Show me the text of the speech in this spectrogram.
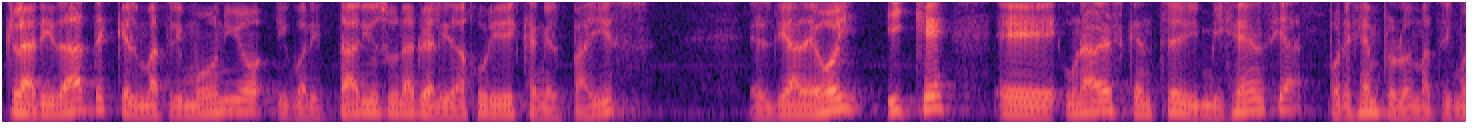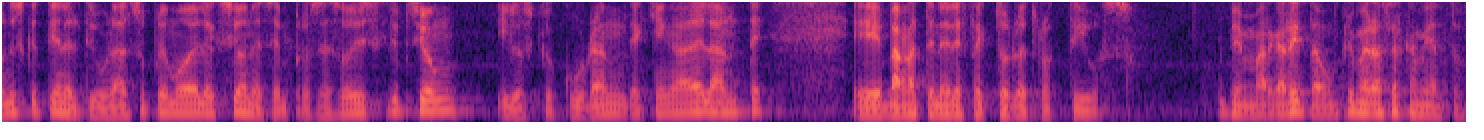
claridad de que el matrimonio igualitario es una realidad jurídica en el país el día de hoy y que eh, una vez que entre en vigencia, por ejemplo, los matrimonios que tiene el Tribunal Supremo de Elecciones en proceso de inscripción y los que ocurran de aquí en adelante, eh, van a tener efectos retroactivos. Bien, Margarita, un primer acercamiento.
